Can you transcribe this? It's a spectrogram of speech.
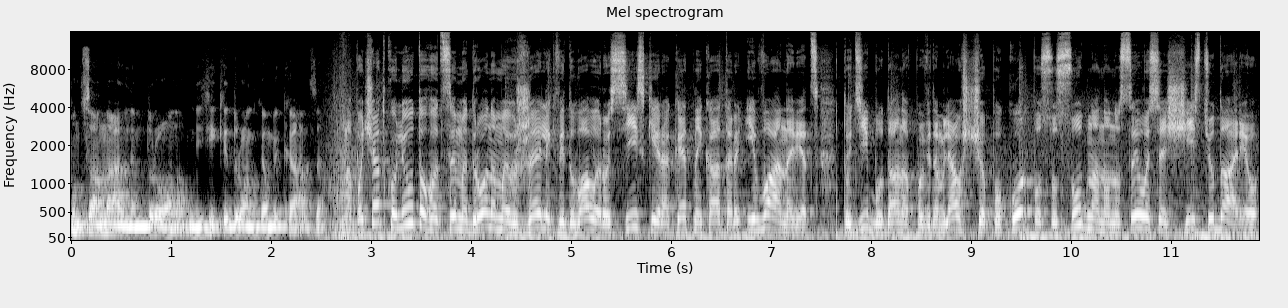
багатофункціональним дроном, не тільки дрон Камікадзе. На початку лютого цими дронами вже ліквідували російський ракетний катер Івановець. Тоді Буданов повідомляв, що по корпусу судна наносилося шість ударів.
